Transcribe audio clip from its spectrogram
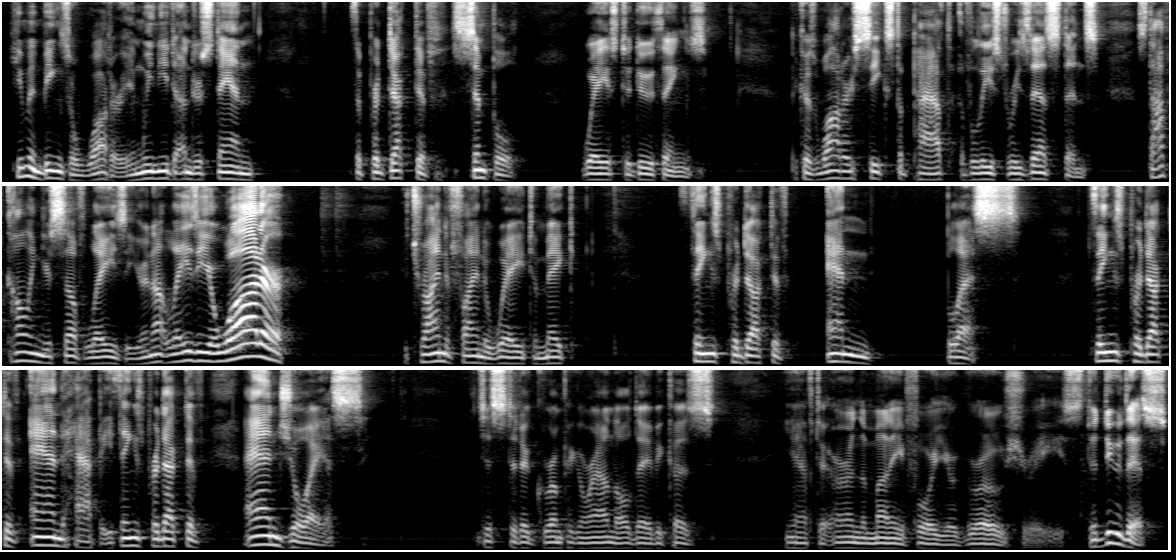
Human beings are water, and we need to understand the productive, simple ways to do things because water seeks the path of least resistance. Stop calling yourself lazy. You're not lazy, you're water. You're trying to find a way to make things productive and bless, things productive and happy, things productive and joyous. Just instead of grumping around all day because you have to earn the money for your groceries. To do this,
